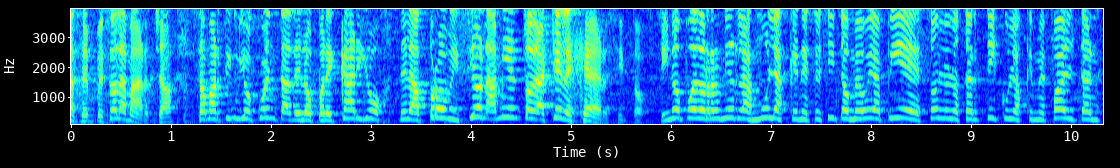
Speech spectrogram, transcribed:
Apenas empezó la marcha, San Martín dio cuenta de lo precario del aprovisionamiento de aquel ejército. Si no puedo reunir las mulas que necesito, me voy a pie. Solo los artículos que me faltan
